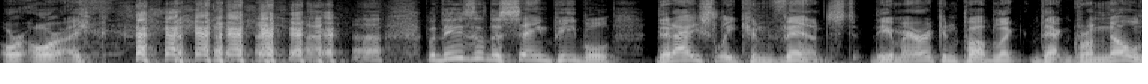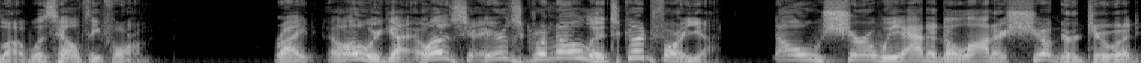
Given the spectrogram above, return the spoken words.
or or but these are the same people that actually convinced the American public that granola was healthy for them. Right? Oh, we got well, here's granola. It's good for you. Oh, sure, we added a lot of sugar to it,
